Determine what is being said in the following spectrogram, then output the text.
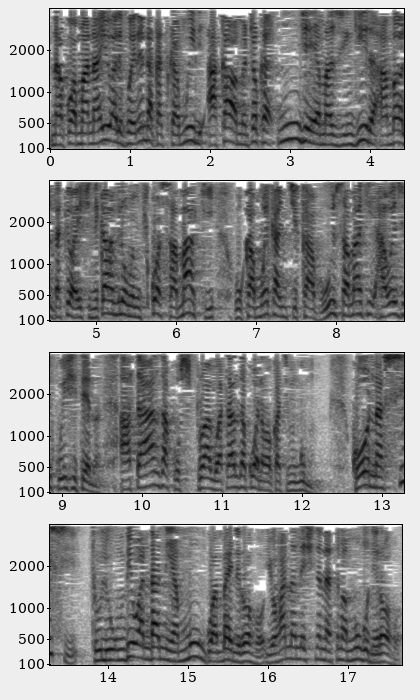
na kwa maana hiyo alivyoenenda katika mwili akawa ametoka nje ya mazingira ambayo alitakiwa aishi. Ni kama vile umemchukua samaki ukamweka nchi kavu. Huyu samaki hawezi kuishi tena. Ataanza kustruggle ataanza kuwa na wakati mgumu. Kwao na sisi tuliumbiwa ndani ya mungu ambaye ni roho. Yohana anasema mungu ni roho.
